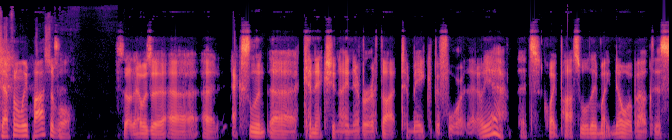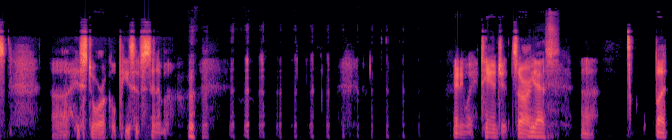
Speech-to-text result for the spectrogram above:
definitely possible. So that was a, a, a excellent uh, connection I never thought to make before. That oh yeah, that's quite possible they might know about this uh, historical piece of cinema. anyway, tangent. Sorry. Yes. But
